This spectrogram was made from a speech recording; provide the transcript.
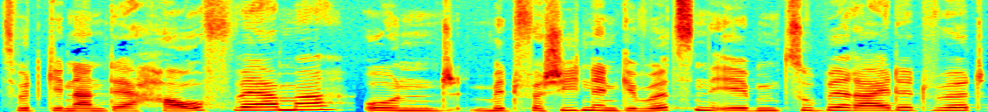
Es wird genannt der Haufwärmer und mit verschiedenen Gewürzen eben zubereitet wird.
